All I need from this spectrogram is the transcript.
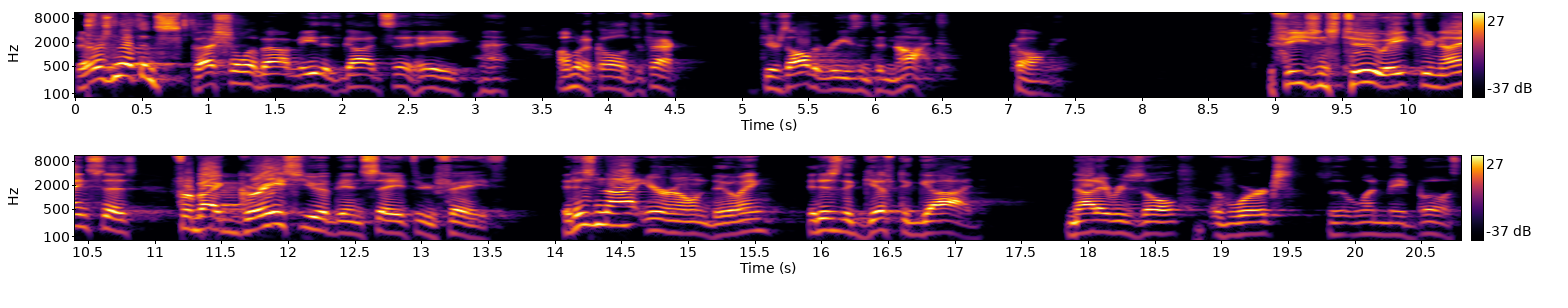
there's nothing special about me that God said, hey, I'm going to call it. In fact, there's all the reason to not call me. Ephesians 2, 8 through 9 says, For by grace you have been saved through faith. It is not your own doing. It is the gift of God, not a result of works, so that one may boast.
